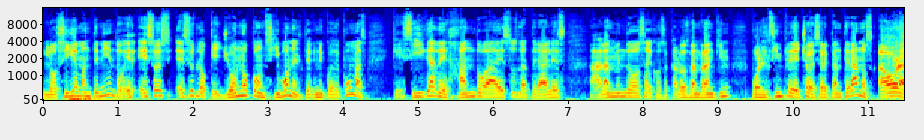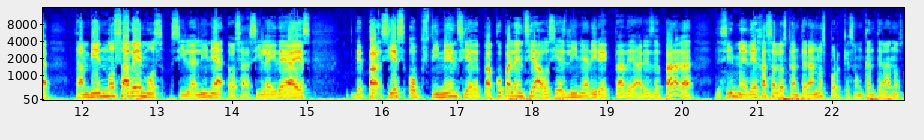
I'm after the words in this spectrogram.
lo sigue manteniendo. E- Eso es, eso es lo que yo no concibo en el técnico de Pumas, que siga dejando a esos laterales, Alan Mendoza y José Carlos Van Rankin, por el simple hecho de ser canteranos. Ahora, también no sabemos si la línea, o sea, si la idea es de Pa- si es obstinencia de Paco Palencia o si es línea directa de Ares de Parga. Es decir, me dejas a los canteranos porque son canteranos.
